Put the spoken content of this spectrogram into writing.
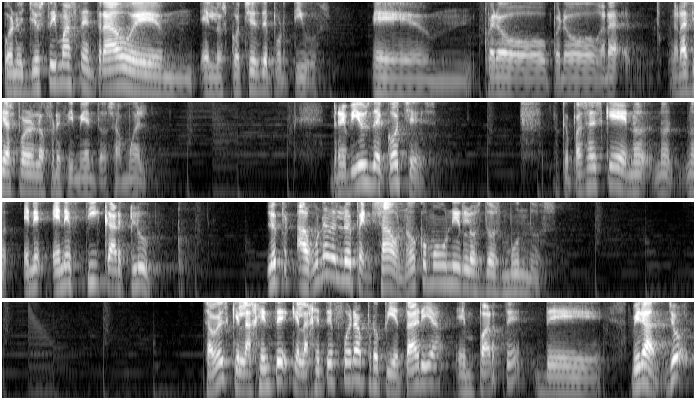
Bueno, yo estoy más centrado en, en los coches deportivos. Eh, pero pero gra- gracias por el ofrecimiento, Samuel. Reviews de coches. Lo que pasa es que NFT Car Club. Alguna vez lo he pensado, ¿no? Cómo unir los dos mundos. ¿Sabes? Que la gente, que la gente fuera propietaria en parte de. Mirad, yo,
